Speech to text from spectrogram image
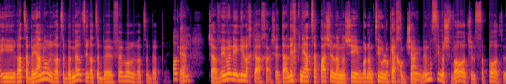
היא רצה בינואר, היא רצה במרץ, היא רצה בפברואר, היא רצה באפריל. אוקיי. כן? עכשיו, אם אני אגיד לך ככה, שתהליך קניית ספה של אנשים, בוא נמציא, הוא לוקח חודשיים. הם עושים השוואות של ספות, אה,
